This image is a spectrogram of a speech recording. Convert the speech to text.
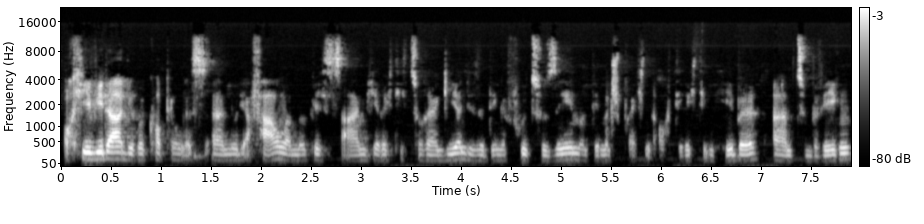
Auch hier wieder, die Rückkopplung ist äh, nur die Erfahrung ermöglicht es einem, hier richtig zu reagieren, diese Dinge früh zu sehen und dementsprechend auch die richtigen Hebel äh, zu bewegen,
